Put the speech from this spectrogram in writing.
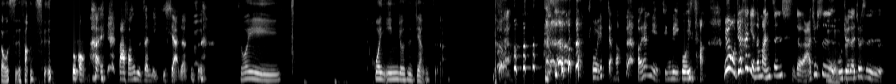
都是房子 不公开，把房子整理一下这样子？所以 婚姻就是这样子啊。对啊，我也讲到，好像你也经历过一场，没有？我觉得他演的蛮真实的啊，就是我觉得就是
